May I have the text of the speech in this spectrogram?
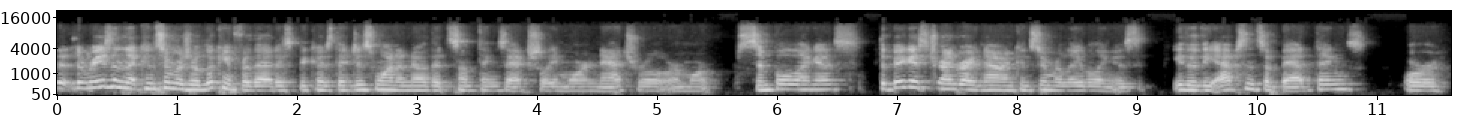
The, the reason that consumers are looking for that is because they just want to know that something's actually more natural or more simple, I guess. The biggest trend right now in consumer labeling is either the absence of bad things or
